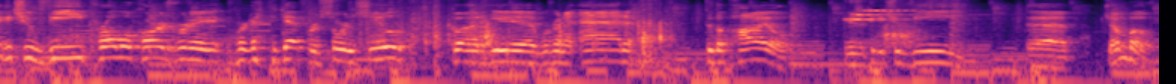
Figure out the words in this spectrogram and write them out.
Pikachu V promo cards we're gonna, we're gonna get for Sword and Shield, but yeah, we're gonna add to the pile. Here's a Pikachu V uh, Jumbo.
